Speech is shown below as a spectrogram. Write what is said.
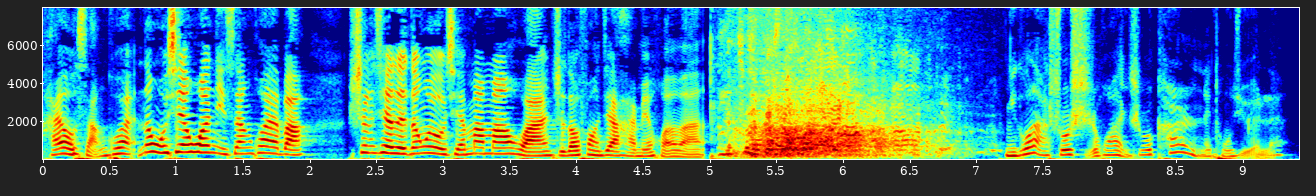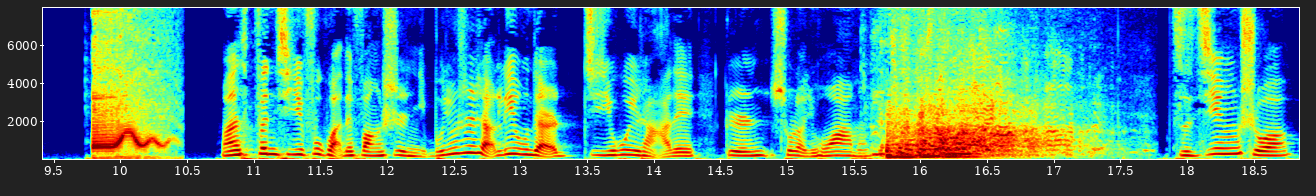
还有三块，那我先还你三块吧，剩下的等我有钱慢慢还，直到放假还没还完。你给我俩说实话，你是不是看上那同学了？完分期付款的方式，你不就是想利用点机会啥的，跟人说两句话吗？”子晶说。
